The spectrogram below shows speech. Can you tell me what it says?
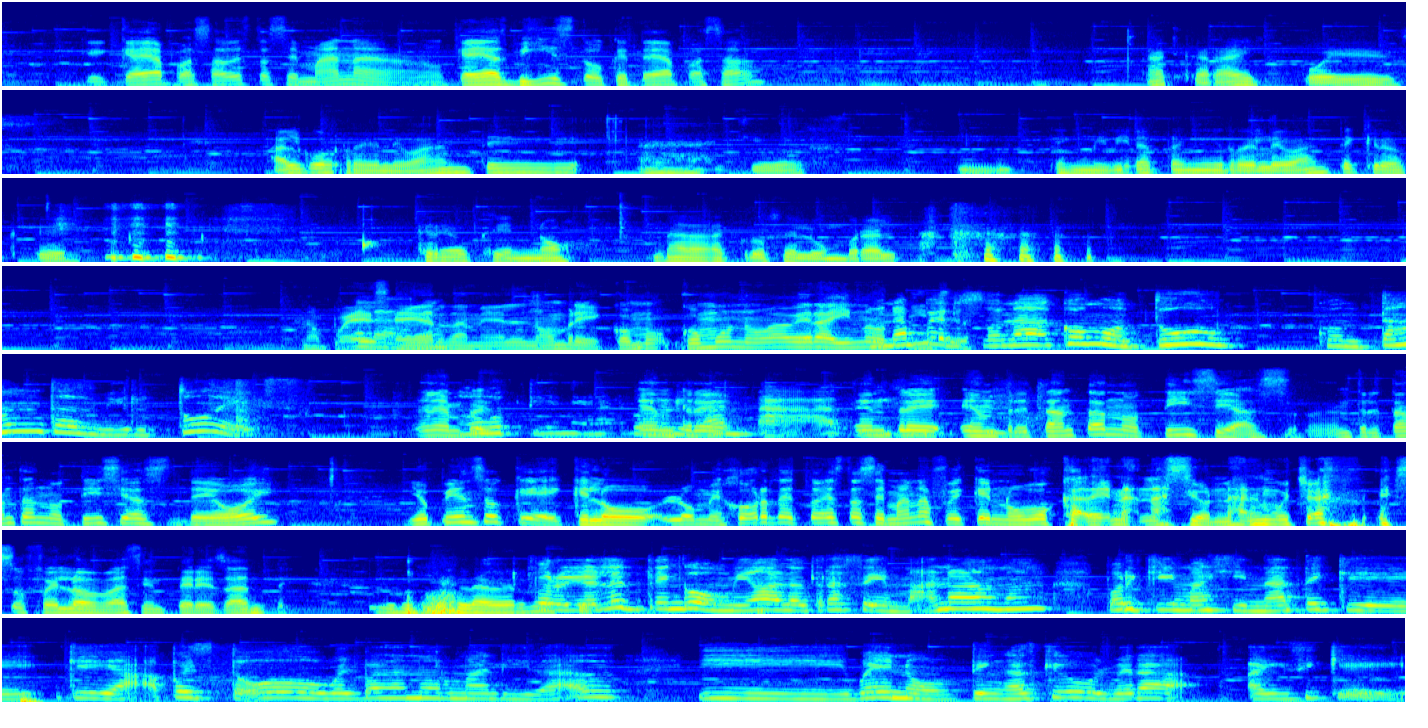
que, haya pasado esta semana, o que hayas visto, que te haya pasado? Ah, caray, pues algo relevante. Ay, Dios. En mi vida tan irrelevante creo que creo que no. Nada cruza el umbral. no puede ser, Daniel. No, hombre, ¿cómo, ¿cómo no va a haber ahí noticias? Una persona como tú, con tantas virtudes entre, entre, entre tantas noticias, entre tantas noticias de hoy, yo pienso que, lo, mejor de toda esta semana fue que no hubo cadena nacional, mucha. Eso fue lo más interesante. Pero yo le tengo miedo a la otra semana, man, porque imagínate que, que ya pues todo vuelva a la normalidad y bueno, tengas que volver a, ahí sí que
